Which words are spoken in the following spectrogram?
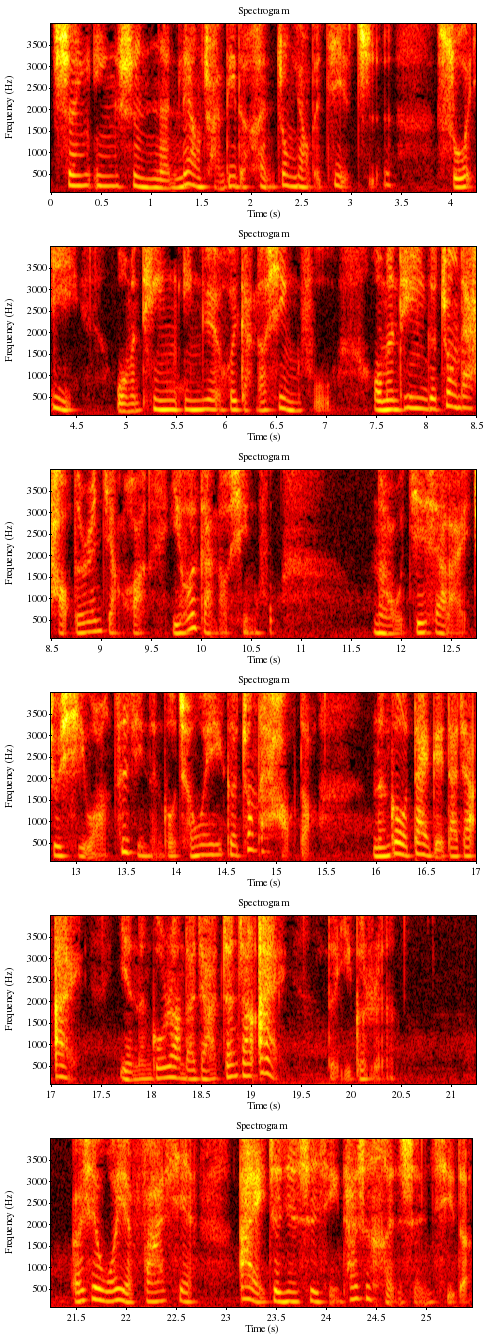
声音是能量传递的很重要的介质。所以，我们听音乐会感到幸福，我们听一个状态好的人讲话也会感到幸福。那我接下来就希望自己能够成为一个状态好的，能够带给大家爱，也能够让大家沾沾爱的一个人。而且，我也发现，爱这件事情它是很神奇的，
